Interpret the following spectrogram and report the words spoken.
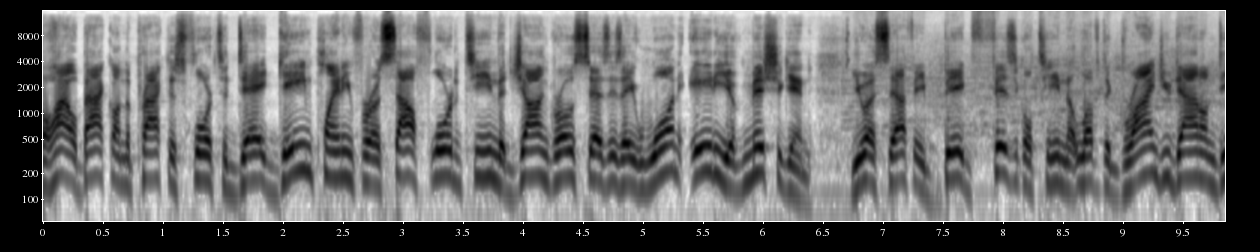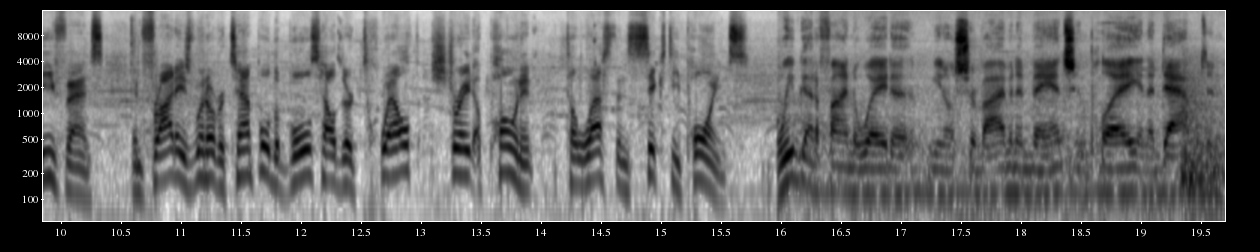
Ohio back on the practice floor today, game planning for a South Florida team that John Groce says is a 180 of Michigan. USF, a big physical team that loves to grind you down on defense. In Friday's win over Temple, the Bulls held their 12th straight opponent to less than 60 points. We've got to find a way to, you know, survive and advance and play and adapt and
